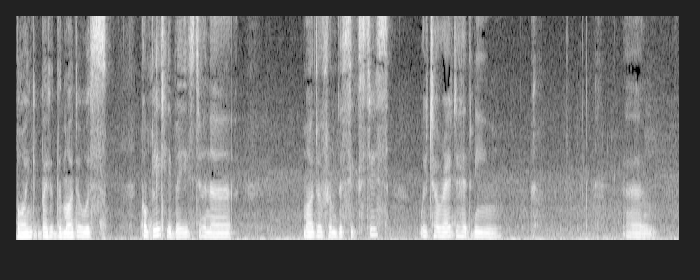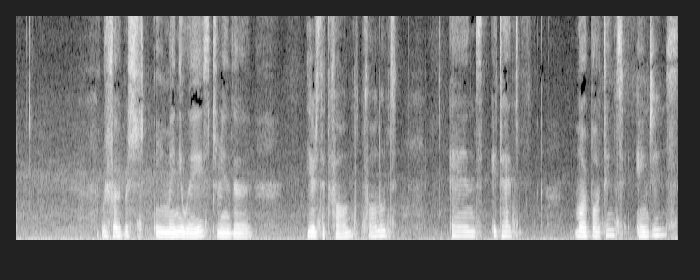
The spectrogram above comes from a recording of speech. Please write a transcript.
Boeing, but the model was completely based on a model from the 60s, which already had been um, refurbished in many ways during the years that followed, and it had more potent engines,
